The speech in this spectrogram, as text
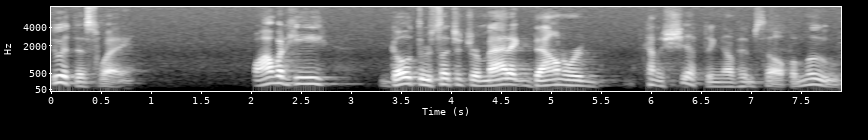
do it this way? Why would He go through such a dramatic downward kind of shifting of Himself, a move?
